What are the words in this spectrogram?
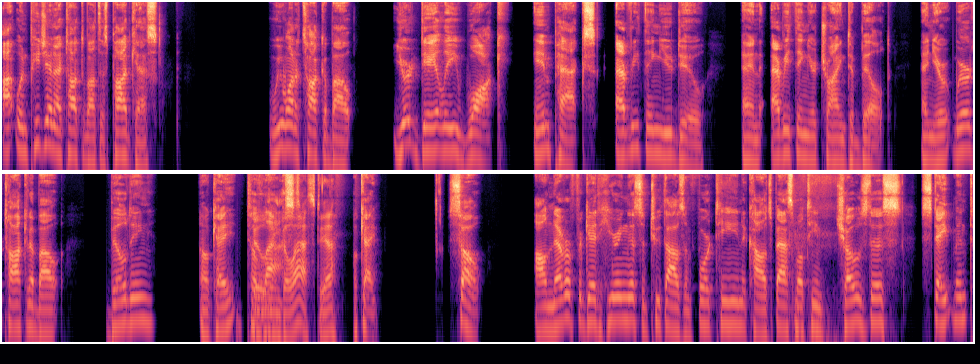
uh, when PJ and I talked about this podcast, we want to talk about your daily walk impacts everything you do and everything you're trying to build. And you're we're talking about building okay to building last. to last yeah Okay. So I'll never forget hearing this in 2014. A college basketball team chose this statement,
